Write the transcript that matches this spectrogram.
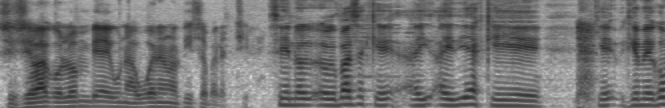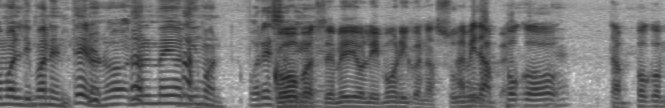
Si se va a Colombia es una buena noticia para Chile. Sí, no, lo que pasa es que hay, hay días que, que, que me como el limón entero, no, no el medio limón. Por eso que- ese medio limón y con azúcar. A mí tampoco, tampoco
